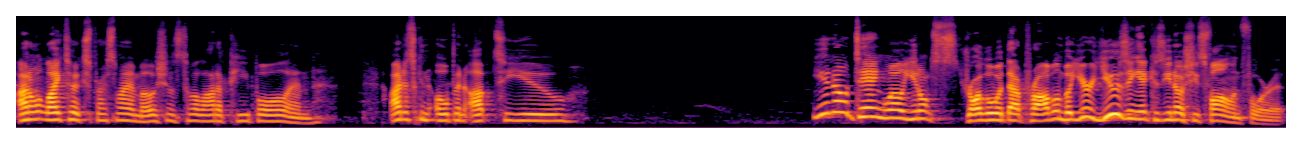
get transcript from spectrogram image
I don't like to express my emotions to a lot of people, and I just can open up to you. You know dang well you don't struggle with that problem, but you're using it because you know she's fallen for it.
